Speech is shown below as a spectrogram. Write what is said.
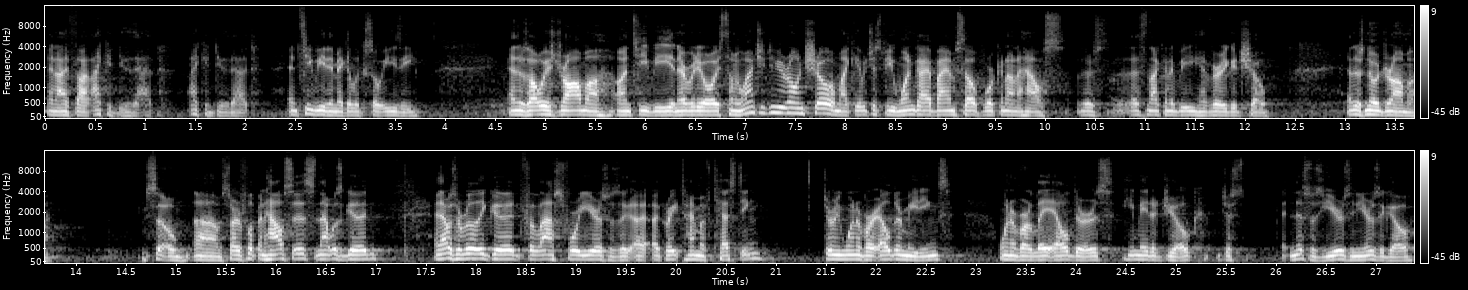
And I thought, I could do that. I could do that. And TV, they make it look so easy. And there's always drama on TV, and everybody always tell me, why don't you do your own show? I'm like, it would just be one guy by himself working on a house. There's, that's not going to be a very good show. And there's no drama. So um, started flipping houses, and that was good. And that was a really good, for the last four years, was a, a great time of testing. During one of our elder meetings, one of our lay elders, he made a joke, just, and this was years and years ago,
